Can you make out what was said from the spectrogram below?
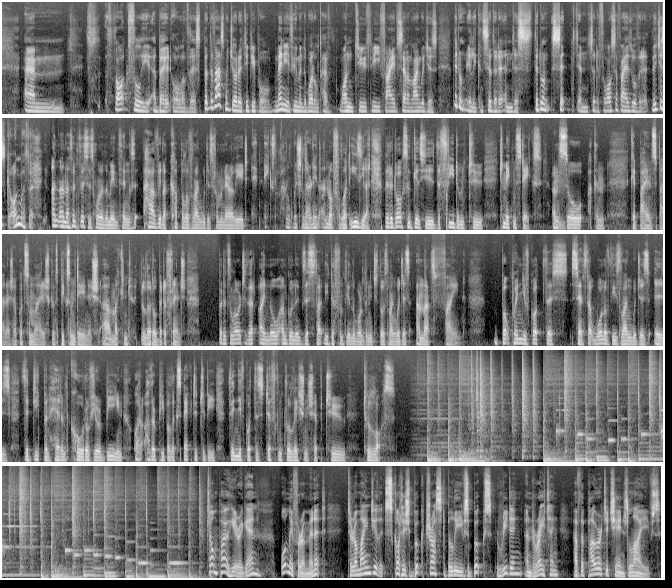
um, thoughtfully about all of this. But the vast majority of people, many of whom in the world have one, two, three, five, seven languages, they don't really consider it in this. They don't sit and sort of philosophize over it. They just get on with it. And, and I think this is one of the main things. Having a couple of languages from an early age, it makes language learning an awful lot easier. But it also gives you the freedom to to make mistakes. And mm. so I can get by in Spanish. I've got some Irish. I can speak some Danish. Um, I can do a little bit of French but it's largely that I know I'm going to exist slightly differently in the world in each of those languages, and that's fine. But when you've got this sense that one of these languages is the deep inherent core of your being, or other people expect it to be, then you've got this different relationship to to loss. Tom Pow here again, only for a minute to remind you that Scottish Book Trust believes books, reading, and writing have the power to change lives.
